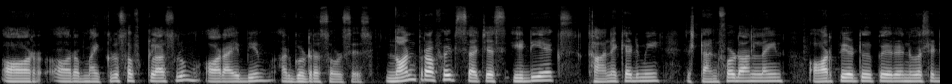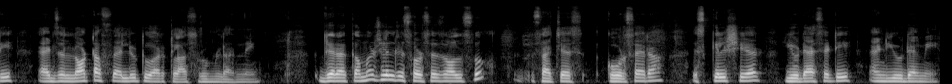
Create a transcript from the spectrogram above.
or, or Microsoft Classroom or IBM are good resources. Non-profits such as EDX, Khan Academy, Stanford Online or peer-to-peer -peer university adds a lot of value to our classroom learning. There are commercial resources also such as Coursera, Skillshare, Udacity and Udemy.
